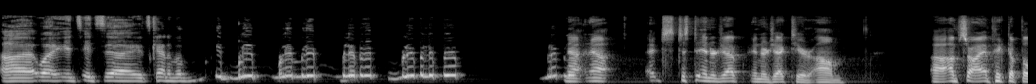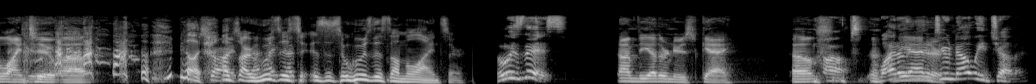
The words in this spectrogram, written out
Uh, well, it's it's uh, it's kind of a bleep bleep bleep bleep bleep bleep bleep bleep bleep. bleep. Now, now, it's just to interject interject here. Um, uh, I'm sorry, I picked up the line too. Uh, I'm Sorry, sorry. Who's I- this? Is this who is this on the line, sir? Who is this? I'm the other news guy. Um, Uh, why don't you two know each other?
